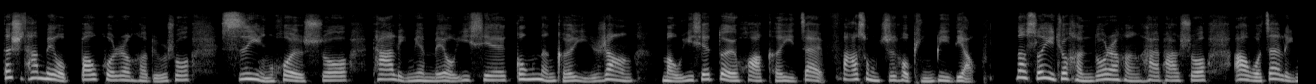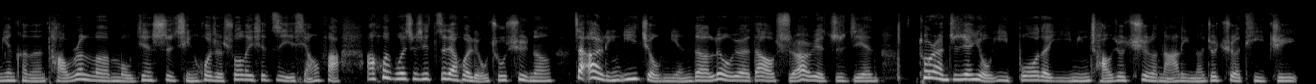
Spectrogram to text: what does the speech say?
但是它没有包括任何，比如说私隐，或者说它里面没有一些功能可以让某一些对话可以在发送之后屏蔽掉。那所以就很多人很害怕说啊，我在里面可能讨论了某件事情，或者说了一些自己的想法啊，会不会这些资料会流出去呢？在二零一九年的六月到十二月之间，突然之间有一波的移民潮就去了哪里呢？就去了 T G，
